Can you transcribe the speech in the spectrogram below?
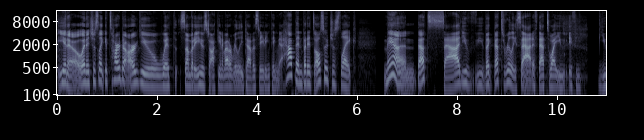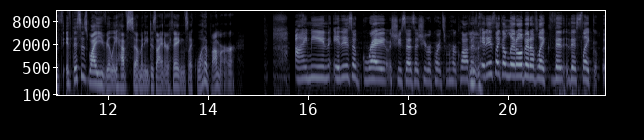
you know and it's just like it's hard to argue with somebody who's talking about a really devastating thing that happened but it's also just like man that's sad you've you, like that's really sad if that's why you if you you if this is why you really have so many designer things like what a bummer I mean, it is a gray. She says as she records from her closet, mm. it is like a little bit of like the, this like uh,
